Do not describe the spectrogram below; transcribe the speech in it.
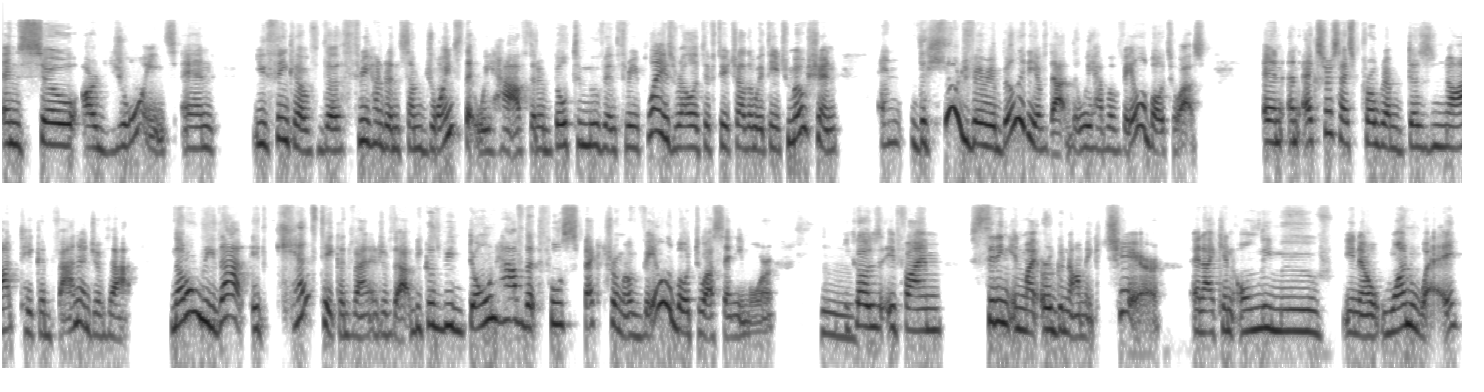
And so our joints and you think of the 300 and some joints that we have that are built to move in three planes relative to each other with each motion and the huge variability of that that we have available to us and an exercise program does not take advantage of that not only that it can't take advantage of that because we don't have that full spectrum available to us anymore mm. because if i'm sitting in my ergonomic chair and i can only move you know one way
